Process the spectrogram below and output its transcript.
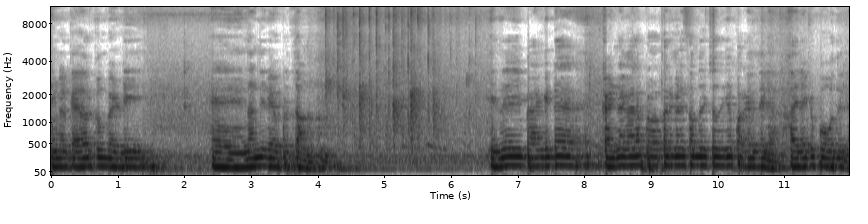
നിങ്ങൾക്ക് ഏവർക്കും വേണ്ടി നന്ദി രേഖപ്പെടുത്താണ് ഇന്ന് ഈ ബാങ്കിന്റെ കഴിഞ്ഞകാല പ്രവർത്തനങ്ങളെ സംബന്ധിച്ചത് ഞാൻ പറയുന്നില്ല. അതിലേക്ക് പോകുന്നില്ല.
